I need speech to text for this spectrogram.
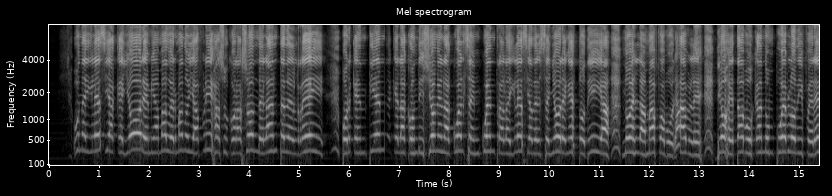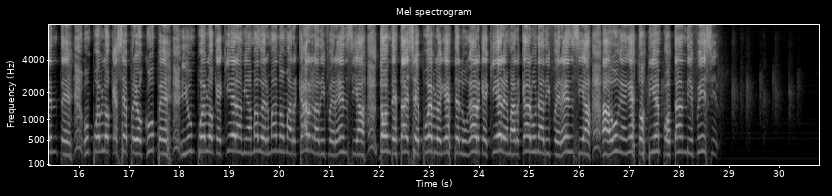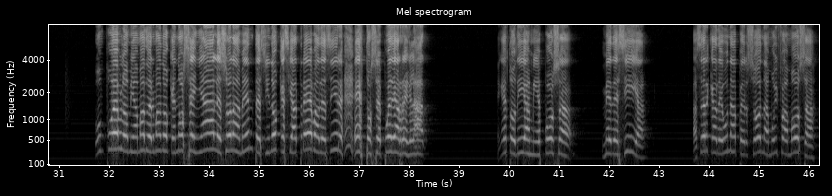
Una iglesia que llore, mi amado hermano, y aflija su corazón delante del rey, porque entiende que la condición en la cual se encuentra la iglesia del Señor en estos días no es la más favorable. Dios está buscando un pueblo diferente, un pueblo que se preocupe y un pueblo que quiera, mi amado hermano, marcar la diferencia. ¿Dónde está ese pueblo en este lugar que quiere marcar una diferencia aún en estos tiempos tan difíciles? Un pueblo, mi amado hermano, que no señale solamente, sino que se atreva a decir, esto se puede arreglar. En estos días mi esposa me decía acerca de una persona muy famosa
